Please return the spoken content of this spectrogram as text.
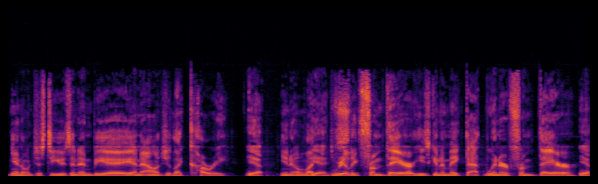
you know, just to use an NBA analogy, like Curry. Yep. You know, like Yeah, just- really from there, he's going to make that winner from there. Yeah.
